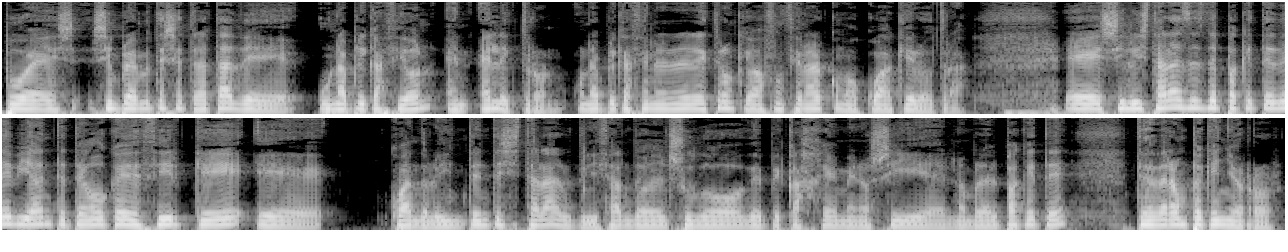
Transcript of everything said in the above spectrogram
pues simplemente se trata de una aplicación en Electron, una aplicación en Electron que va a funcionar como cualquier otra. Eh, si lo instalas desde paquete Debian, te tengo que decir que eh, cuando lo intentes instalar utilizando el sudo dpkg-i, el nombre del paquete, te dará un pequeño error.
